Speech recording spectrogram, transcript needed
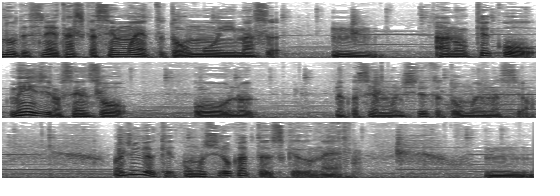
のですね、確か専門やったと思います。うん。あの、結構、明治の戦争の、なんか専門にしてたと思いますよ。まあ、授業は結構面白かったですけどね。うん。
